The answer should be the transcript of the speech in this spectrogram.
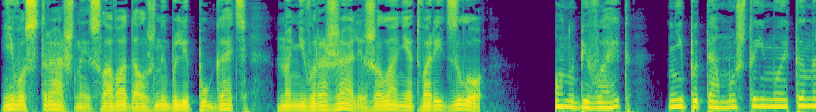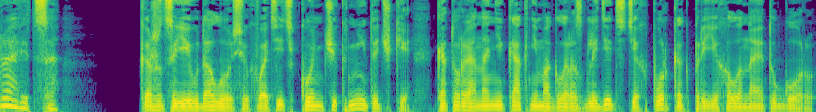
Его страшные слова должны были пугать, но не выражали желания творить зло. «Он убивает не потому, что ему это нравится». Кажется, ей удалось ухватить кончик ниточки, который она никак не могла разглядеть с тех пор, как приехала на эту гору.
